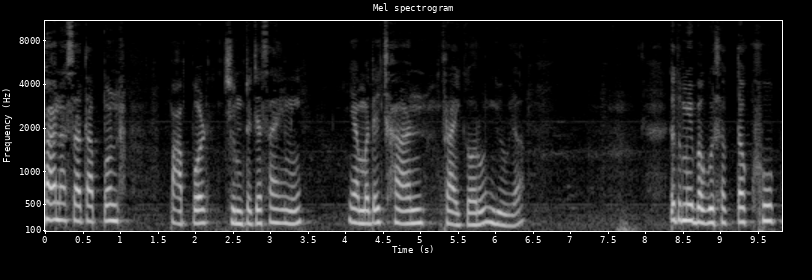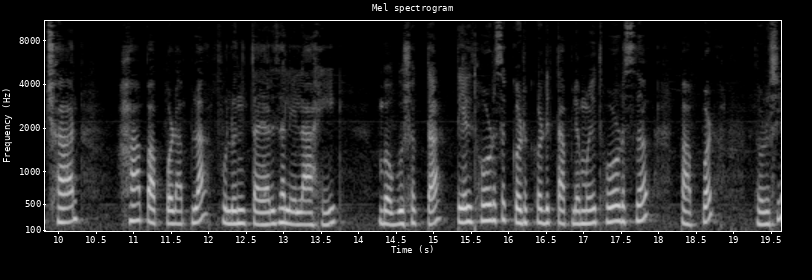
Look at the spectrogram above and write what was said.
छान असा आपण पापड चिमट्याच्या साहाय्याने. यामध्ये छान फ्राय करून घेऊया. तर तुम्ही बघू शकता खूप छान हा पापड आपला फुलून तयार झालेला आहे. बघू शकता तेल थोडंसं कडकडीत तापल्यामुळे थोडंसं पापड थोडीशी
